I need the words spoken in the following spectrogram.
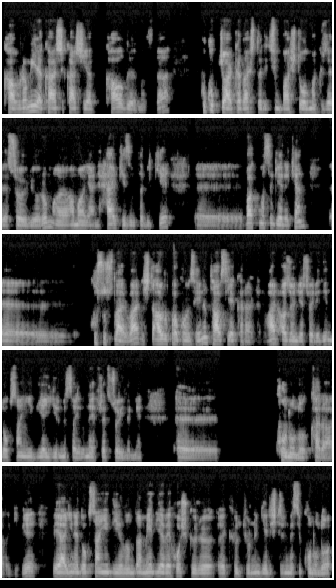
kavramıyla karşı karşıya kaldığımızda hukukçu arkadaşlar için başta olmak üzere söylüyorum ama yani herkesin tabii ki bakması gereken hususlar var. İşte Avrupa Konseyi'nin tavsiye kararları var. Az önce söylediğim 97'ye 20 sayılı nefret söylemi konulu kararı gibi veya yine 97 yılında medya ve hoşgörü e, kültürünün geliştirilmesi konulu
